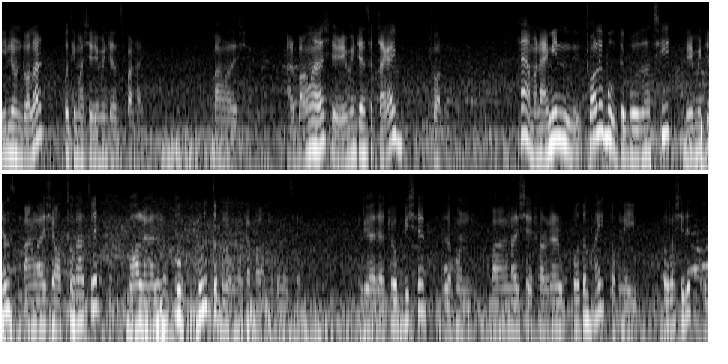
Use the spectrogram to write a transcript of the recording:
মিলিয়ন ডলার প্রতি মাসে রেমিটেন্স পাঠায় বাংলাদেশে। আর বাংলাদেশ রেমিটেন্সের টাকাই চলে। হ্যাঁ মানে আই মিন চলে বলতে বোঝাচ্ছি রেমিটেন্স বাংলাদেশের অর্থখাতে বহাল রাখার জন্য খুব গুরুত্বপূর্ণ ভূমিকা পালন করেছে। দুই হাজার চব্বিশে যখন বাংলাদেশে সরকার উদ্বোধন হয়, তখন এই প্রবাসীদের খুব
